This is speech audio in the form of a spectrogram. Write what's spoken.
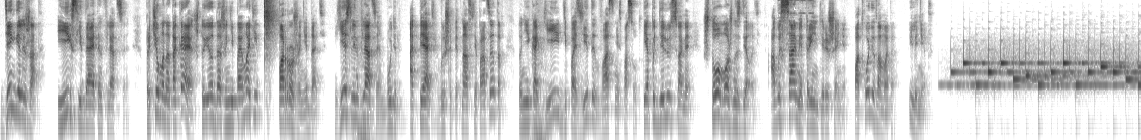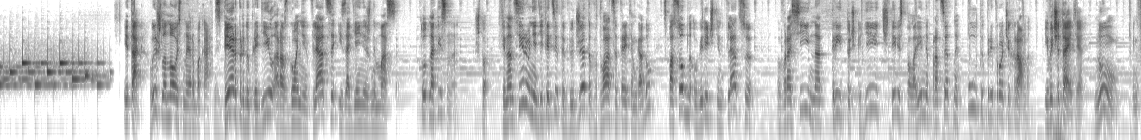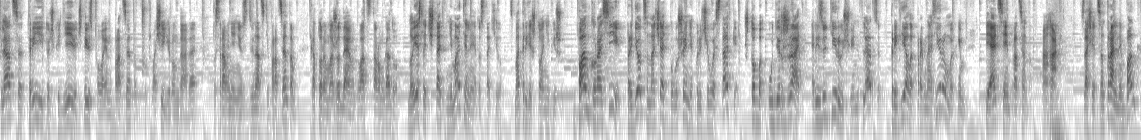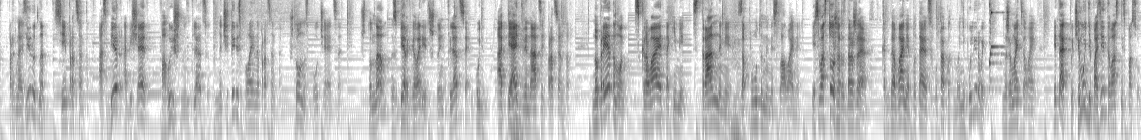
Деньги лежат, и их съедает инфляция. Причем она такая, что ее даже не поймать и по роже не дать. Если инфляция будет опять выше 15%, то никакие депозиты вас не спасут. Я поделюсь с вами, что можно сделать, а вы сами примите решение, подходит вам это или нет. Итак, вышла новость на РБК. Сбер предупредил о разгоне инфляции из-за денежной массы. Тут написано, что финансирование дефицита бюджета в 2023 году способно увеличить инфляцию в России на 3.9-4,5 процентных пункта при прочих равных. И вы читаете, ну, инфляция 3.9, 4,5%, вообще ерунда, да, по сравнению с 12%, которые мы ожидаем в 2022 году. Но если читать внимательнее эту статью, смотрите, что они пишут. Банку России придется начать повышение ключевой ставки, чтобы удержать результирующую инфляцию в пределах прогнозируемых им 5-7%. Ага, Значит, Центральный банк прогнозирует нам 7%, а Сбер обещает повышенную инфляцию на 4,5%. Что у нас получается? Что нам Сбер говорит, что инфляция будет опять 12%. Но при этом он скрывает такими странными, запутанными словами. Если вас тоже раздражает, когда вами пытаются вот так вот манипулировать, нажимайте лайк. Итак, почему депозиты вас не спасут?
